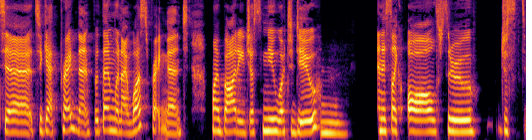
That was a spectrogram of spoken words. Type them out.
to to get pregnant. But then when I was pregnant, my body just knew what to do, mm. and it's like all through just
